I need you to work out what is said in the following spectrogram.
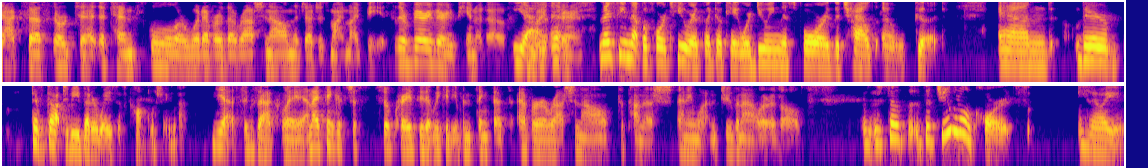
access or to attend school or whatever the rationale in the judge's mind might be. So they're very, very punitive. Yeah, and, and I've seen that before too, where it's like, okay, we're doing this for the child's own good, and they're there've got to be better ways of accomplishing that. Yes, exactly. And I think it's just so crazy that we could even think that's ever a rationale to punish anyone, juvenile or adult. So the, the juvenile courts, you know, I,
